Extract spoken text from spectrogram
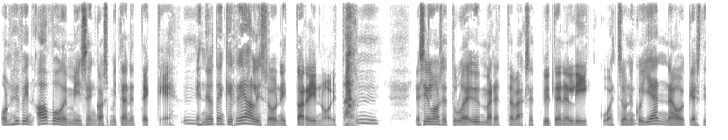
on hyvin avoimia sen kanssa, mitä ne tekee. Mm. Että ne jotenkin realisoi niitä tarinoita. Mm. Ja silloin se tulee ymmärrettäväksi, että miten ne liikkuu. Että se on niin jännä oikeasti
